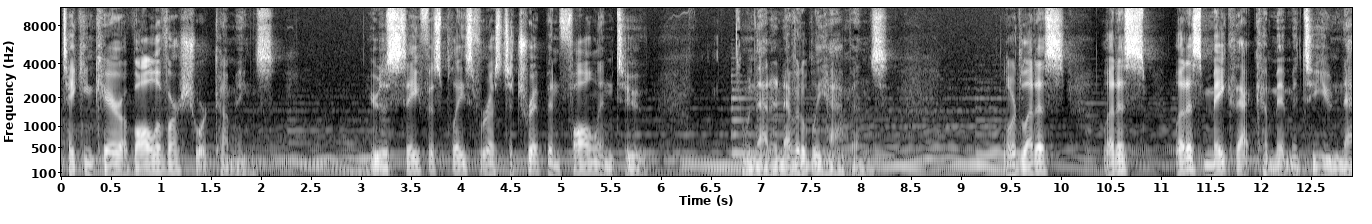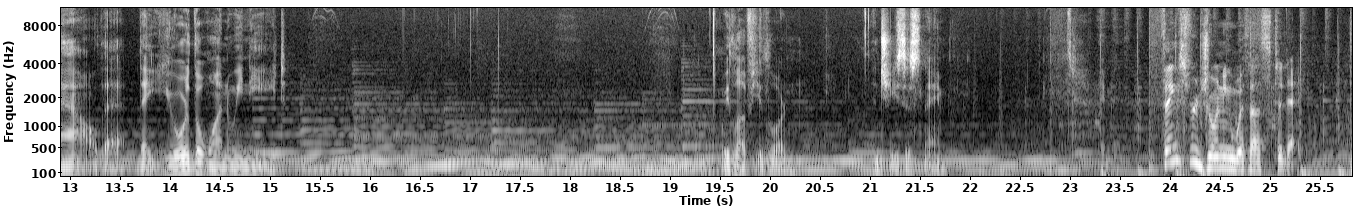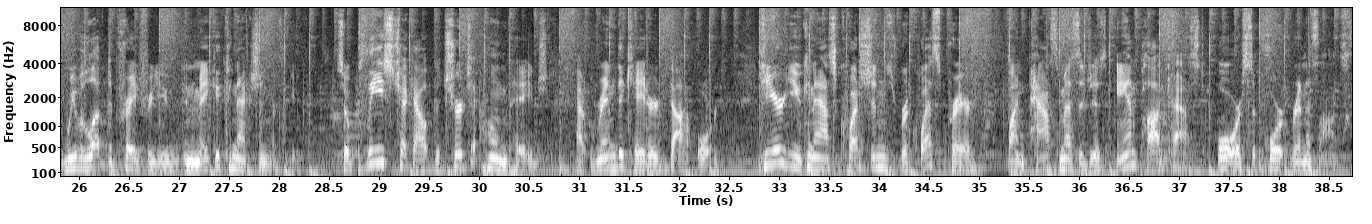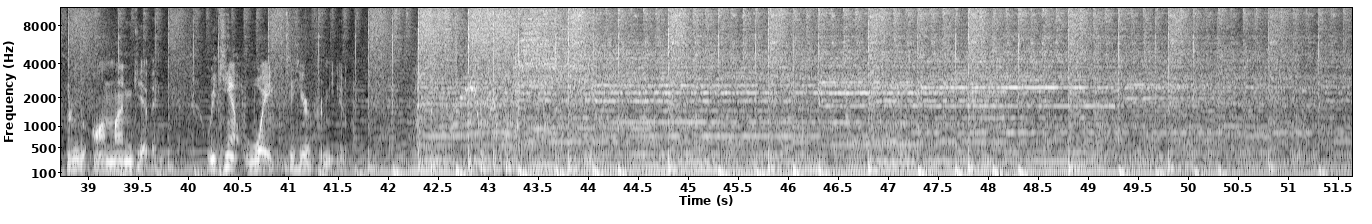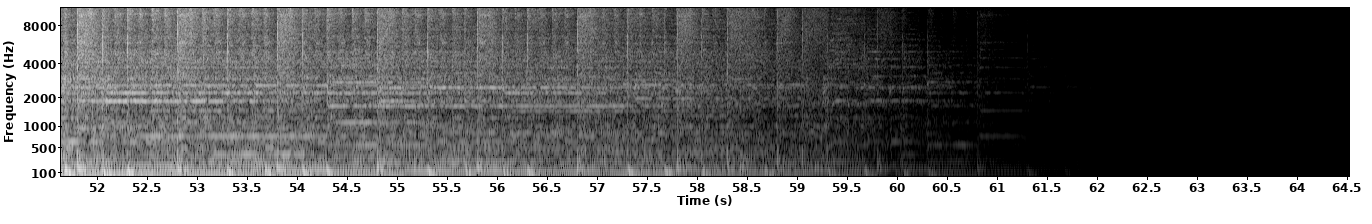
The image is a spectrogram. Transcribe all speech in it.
taken care of all of our shortcomings. You're the safest place for us to trip and fall into when that inevitably happens. Lord, let us let us let us make that commitment to you now that, that you're the one we need. We love you, Lord. In Jesus' name. Amen. Thanks for joining with us today. We would love to pray for you and make a connection with you. So please check out the church at home page at rendicator.org. Here you can ask questions, request prayer, find past messages and podcasts, or support Renaissance through online giving. We can't wait to hear from you.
